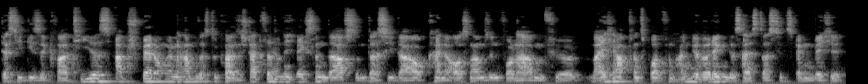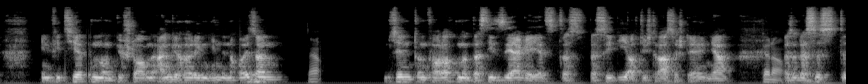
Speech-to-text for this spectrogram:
dass sie diese Quartiersabsperrungen haben, dass du quasi Stadtviertel nicht wechseln darfst und dass sie da auch keine Ausnahmen sinnvoll haben für Leichenabtransport von Angehörigen. Das heißt, dass jetzt irgendwelche infizierten und gestorbenen Angehörigen in den Häusern Ja. sind und verrotten und dass die Särge jetzt, dass, dass sie die auf die Straße stellen, ja. Genau. Also das ist,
